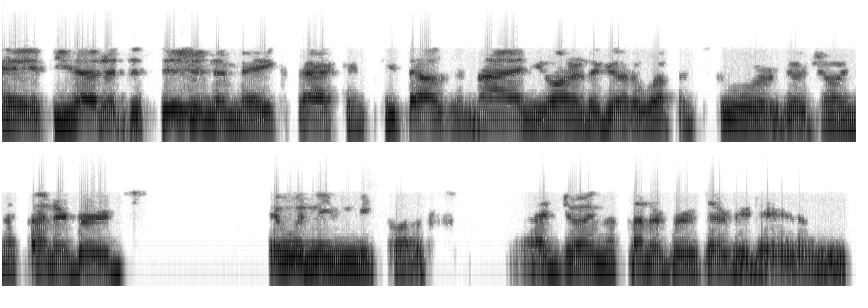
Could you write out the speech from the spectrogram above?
hey, if you had a decision to make back in 2009, you wanted to go to weapons school or go join the Thunderbirds, it wouldn't even be close. I'd join the Thunderbirds every day of the week.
